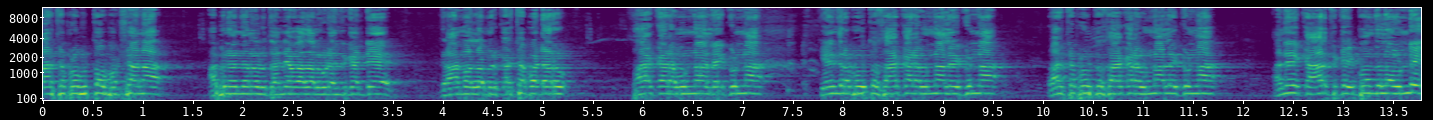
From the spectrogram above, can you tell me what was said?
రాష్ట్ర ప్రభుత్వం పక్షాన అభినందనలు ధన్యవాదాలు కూడా. ఎందుకంటే గ్రామాల్లో మీరు కష్టపడ్డారు. సహకారం ఉన్నా లేకున్నా కేంద్ర ప్రభుత్వ సహకారం ఉన్నా లేకున్నా రాష్ట్ర ప్రభుత్వ సహకారం ఉన్నా లేకున్నా అనేక ఆర్థిక ఇబ్బందుల్లో ఉండి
